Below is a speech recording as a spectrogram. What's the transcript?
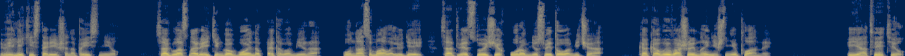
Великий старейшина пояснил. «Согласно рейтингу воинов этого мира, у нас мало людей, соответствующих уровню Святого Меча. Каковы ваши нынешние планы?» Я ответил,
